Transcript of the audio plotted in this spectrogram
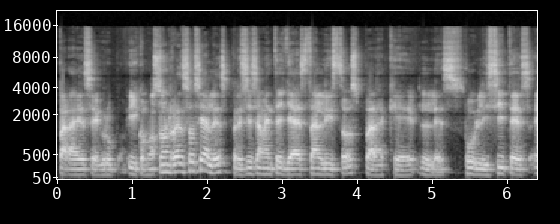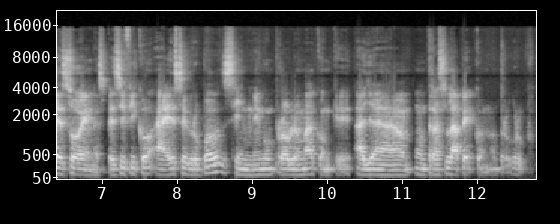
para ese grupo. Y como son redes sociales, precisamente ya están listos para que les publicites eso en específico a ese grupo sin ningún problema con que haya un traslape con otro grupo.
